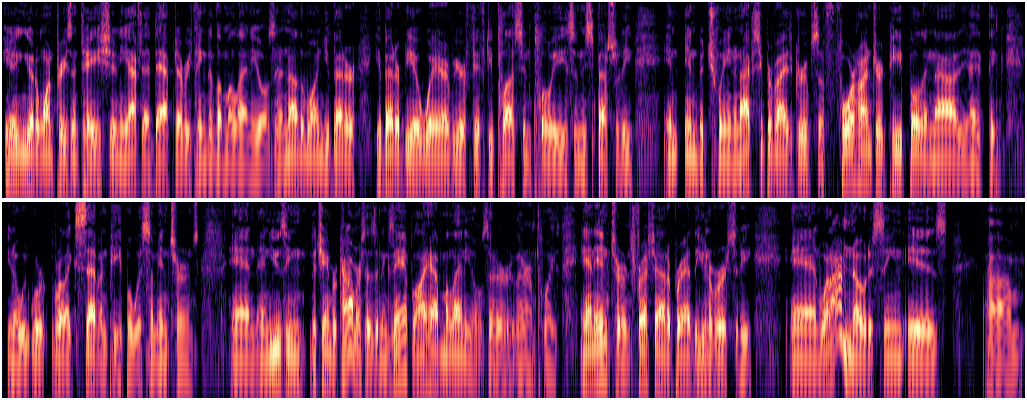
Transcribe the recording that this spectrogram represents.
you know, you can go to one presentation, you have to adapt everything to the millennials, and another one, you better you better be aware of your 50 plus employees and especially in in between. And I've supervised groups of 400 people, and now I think you know we're we're like seven people with some interns, and and using the Chamber of Commerce as an example, I have millennials that are that are employees and interns fresh out of Bradley University, and what I'm noticing is. Um,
